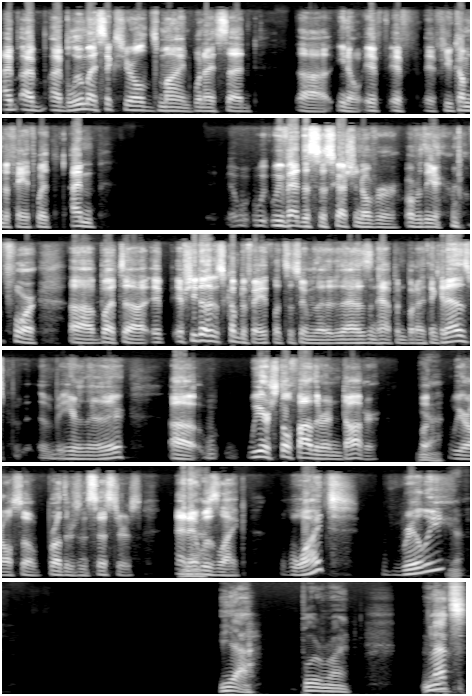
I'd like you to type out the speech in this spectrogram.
I, I, I blew my six year old's mind when I said, uh, you know, if, if, if you come to faith with, I'm, we've had this discussion over over the year before uh, but uh, if, if she does come to faith let's assume that it hasn't happened but i think it has here and there uh, we are still father and daughter but yeah. we are also brothers and sisters. And yeah. it was like, what? Really? Yeah. Yeah. Blew her mind. And yeah. that's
